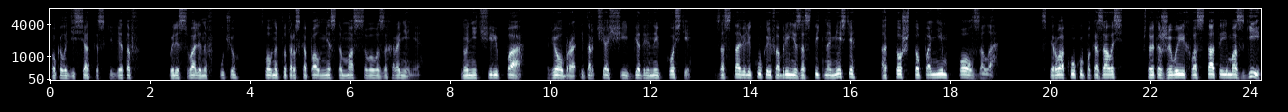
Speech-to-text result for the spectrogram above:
Около десятка скелетов были свалены в кучу, словно кто-то раскопал место массового захоронения. Но не черепа, ребра и торчащие бедренные кости заставили Кука и Фабрини застыть на месте, а то, что по ним ползало. Сперва Куку показалось, что это живые хвостатые мозги,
